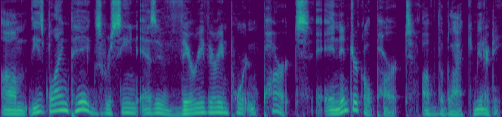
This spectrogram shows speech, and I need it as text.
um, these blind pigs were seen as a very very important part, an integral part of the black community.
